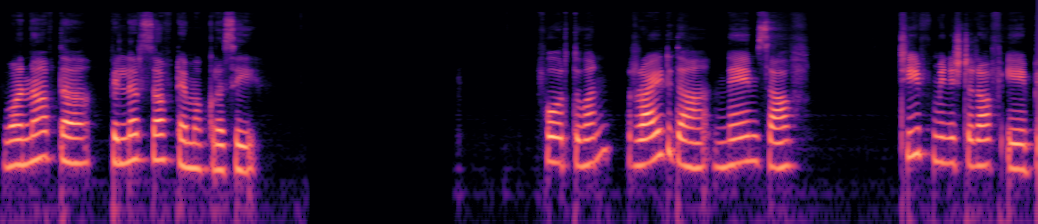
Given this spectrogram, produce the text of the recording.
one of the pillars of democracy. Fourth one, write the names of Chief Minister of AP,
